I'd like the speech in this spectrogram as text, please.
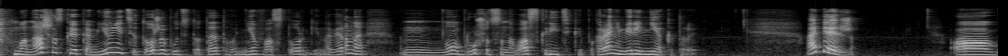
монашеская комьюнити тоже будет от этого не в восторге. Наверное, ну, обрушится на вас критикой, по крайней мере, некоторые. Опять же, а,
